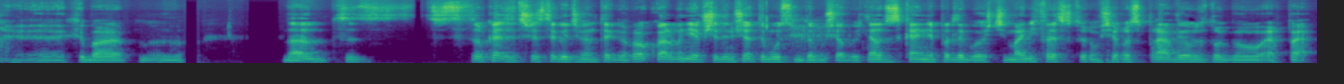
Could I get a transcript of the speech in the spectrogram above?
e, chyba no, z okazji 39 roku, albo nie, w 78 to musiał być, na odzyskanie niepodległości. Manifest, w którym się rozprawiał z drugą RP.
